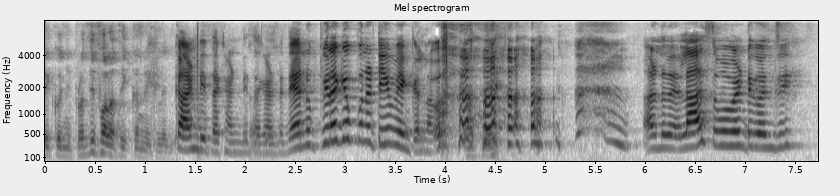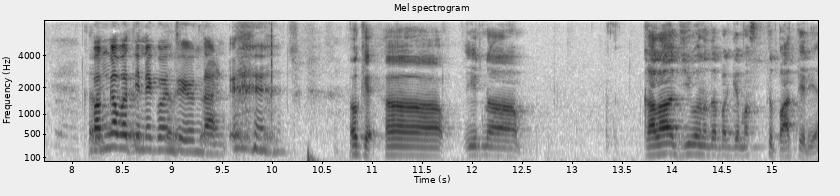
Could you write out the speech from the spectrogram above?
ಐ ಕೊಂಚ ಪ್ರತಿಫಲ ತಿಕ್ಕನಿಕ್ಲಿಗೆ ಖಂಡಿತ ಖಂಡಿತ ಖಂಡಿತ. ಏನು ಪಿರಗೆ ಪುನಃ ಟೀಮ್ ಬೇಕಲ್ಲ ನಾವು ಅಂದ್ರೆ ಲಾಸ್ಟ್ ಮೂಮೆಂಟ್ ಗೊಂಜಿ ಬಂಗಬತ್ತಿನ ಗೊಂಜಿ ಉಂದಾಂಡ್ ಓಕೆ ಇನ್ನ ಕಲಾ ಜೀವನದ ಬಗ್ಗೆ ಮಸ್ತ್ ಪಾತಿರ್ಯ.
